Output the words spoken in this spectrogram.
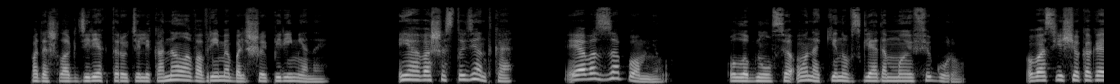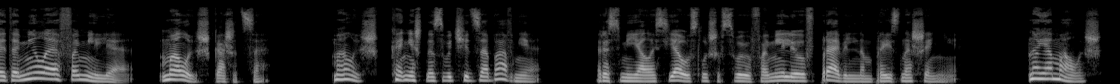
— подошла к директору телеканала во время большой перемены. «Я ваша студентка. Я вас запомнил», — улыбнулся он, окинув взглядом мою фигуру. «У вас еще какая-то милая фамилия. Малыш, кажется». «Малыш, конечно, звучит забавнее», — рассмеялась я, услышав свою фамилию в правильном произношении. «Но я малыш,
